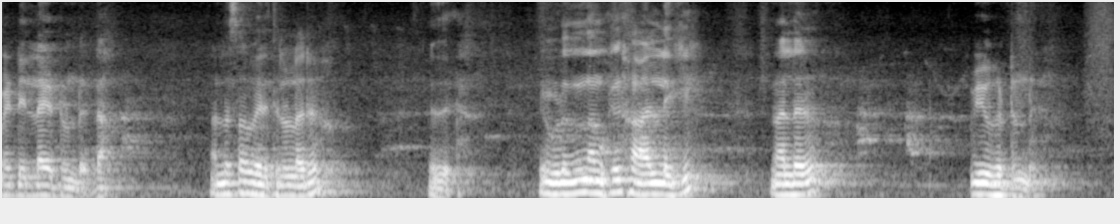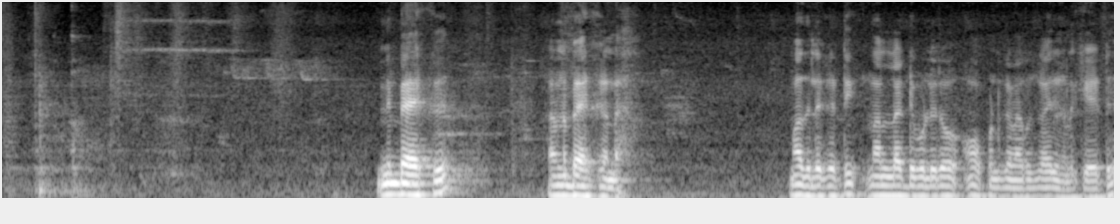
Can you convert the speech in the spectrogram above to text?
മിഡിലായിട്ടുണ്ട് കേട്ടോ നല്ല സൗകര്യത്തിലുള്ളൊരു ഇത്. ഇവിടുന്ന് നമുക്ക് ഹാളിലേക്ക് നല്ലൊരു വ്യൂ കിട്ടുന്നുണ്ട്. ഇനി ബാക്ക് ആണ് ബാക്ക് കണ്ട. മതിൽ കെട്ടി നല്ല അടിപൊളി ഒരു ഓപ്പൺ കിണറും കാര്യങ്ങളൊക്കെ ആയിട്ട്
